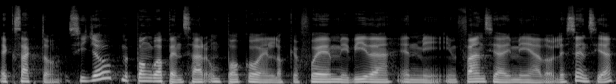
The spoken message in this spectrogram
Exacto. Si yo me pongo a pensar un poco en lo que fue mi vida en mi infancia y mi adolescencia,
